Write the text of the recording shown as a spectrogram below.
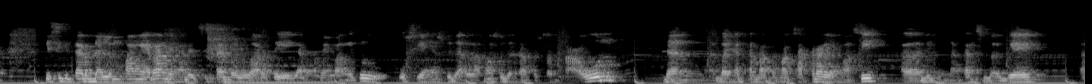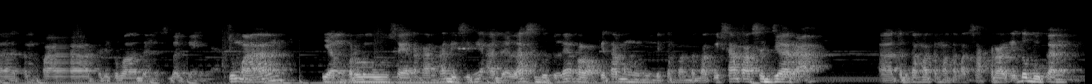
di sekitar dalam pangeran yang ada di sekitar Baluarti. Karena memang itu usianya sudah lama sudah ratusan tahun dan banyak tempat-tempat sakral yang masih uh, digunakan sebagai uh, tempat ritual dan sebagainya. Cuman yang perlu saya tekankan di sini adalah sebetulnya kalau kita mengunjungi tempat-tempat wisata sejarah, uh, terutama tempat-tempat sakral itu bukan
